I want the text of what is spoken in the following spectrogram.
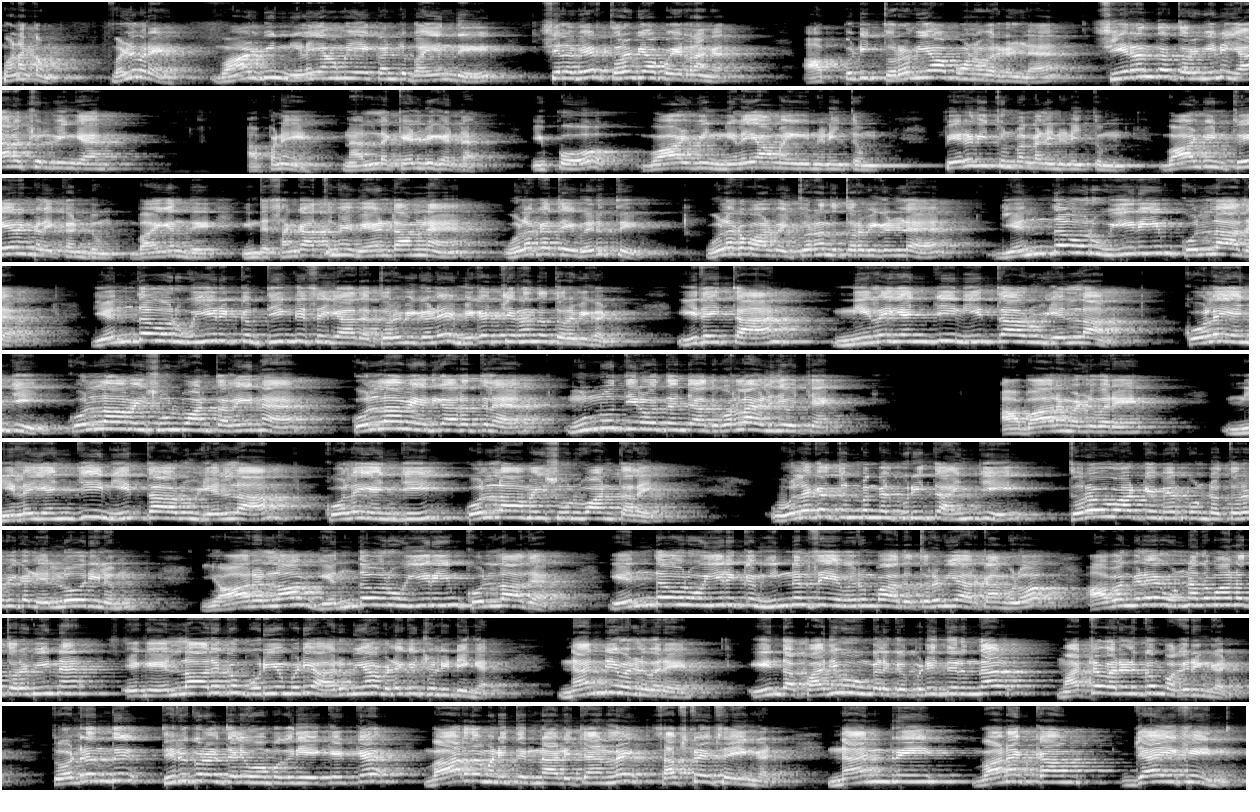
வணக்கம். வள்ளுவரே வாழ்வின் நிலையாமையை கண்டு பயந்து சில பேர் துறவியாக போயிடுறாங்க. அப்படி துறவியாக போனவர்களில் சிறந்த துறவின்னு யாரை சொல்வீங்க? அப்பனே நல்ல கேள்வி கேட்ட. இப்போ வாழ்வின் நிலையாமையை நினைத்தும் பிறவி துன்பங்களை நினைத்தும் வாழ்வின் துயரங்களை கண்டும் பயந்து இந்த சங்காத்தமே வேண்டாம்னு உலகத்தை வெறுத்து உலக வாழ்வை துறந்த துறவிகளில் எந்த ஒரு உயிரையும் கொல்லாத எந்த ஒரு உயிருக்கும் தீங்கு செய்யாத துறவிகளே மிகச்சிறந்த துறவிகள். இதைத்தான் நிலையஞ்சி நீத்தாருள் எல்லாம் கொலையஞ்சி கொல்லாமை சூழ்வான் தலையின கொல்லாமை அதிகாரத்தில் முந்நூற்றி இருபத்தஞ்சாவது குரலாக எழுதி வச்சேன். அபாரம் வள்ளுவரே நிலையஞ்சி நீத்தாருள் எல்லாம் கொலையஞ்சி கொல்லாமை சூழ்வான் தலை. உலக துன்பங்கள் குறித்து அஞ்சி துறவு வாழ்க்கை மேற்கொண்ட துறவிகள் எல்லோரிலும் யாரெல்லாம் எந்த ஒரு உயிரையும் கொல்லாத எந்த ஒரு உயிருக்கும் இன்னல் செய்ய விரும்பாத துறவியா இருக்காங்களோ அவங்களே உன்னதமான துறவின்னு எங்க எல்லாருக்கும் புரியும்படி அருமையா விளக்கி சொல்லிட்டீங்க. நன்றி வள்ளுவரே. இந்த பதிவு உங்களுக்கு பிடித்திருந்தால் மற்றவர்களுக்கும் பகிருங்கள். தொடர்ந்து திருக்குறள் தெளிவோம் பகுதியை கேட்க பாரதமணி திருநாடு சேனலை சப்ஸ்கிரைப் செய்யுங்கள். நன்றி வணக்கம் ஜெய்ஹிந்த்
